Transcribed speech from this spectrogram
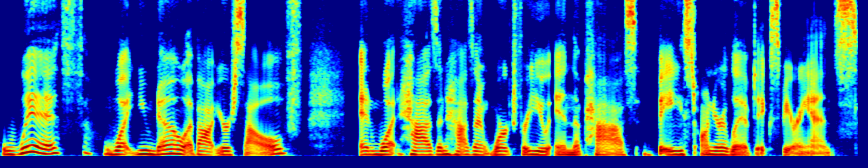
with what you know about yourself and what has and hasn't worked for you in the past based on your lived experience.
